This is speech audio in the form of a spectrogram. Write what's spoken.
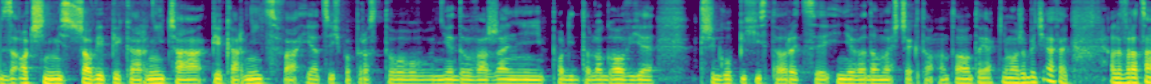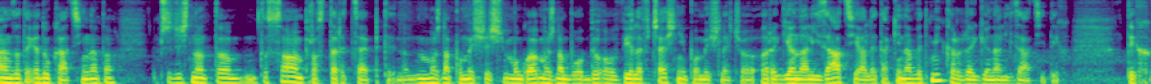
zaoczni mistrzowie piekarnicza, piekarnictwa, jacyś po prostu niedoważeni politologowie, przygłupi historycy i nie wiadomo jeszcze kto. No to, to jaki może być efekt? Ale wracając do tej edukacji, no to przecież no to, to są proste recepty. No, można pomyśleć, mogło, można byłoby o wiele wcześniej pomyśleć o regionalizacji, ale takiej nawet mikroregionalizacji tych tych,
